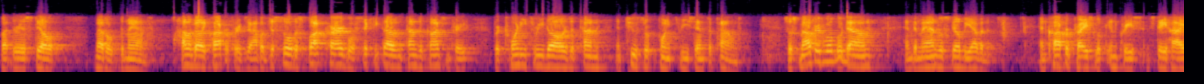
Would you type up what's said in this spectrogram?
but there is still metal demand. Highland Valley Copper, for example, just sold a spot cargo of 60,000 tons of concentrate for $23 a ton and 2.3 cents a pound. So smelters will go down and demand will still be evident, and copper price will increase and stay high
